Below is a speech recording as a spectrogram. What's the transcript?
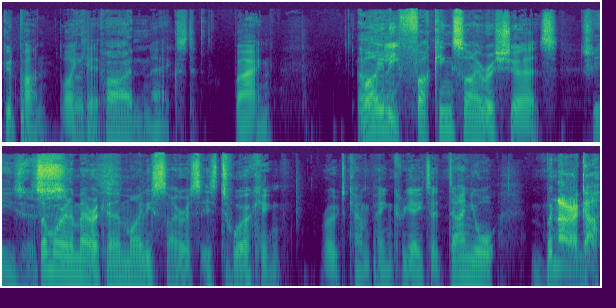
Good pun. Like Good it. pun. Next. Bang. Oh. Miley fucking Cyrus shirts. Jesus. Somewhere in America, Miley Cyrus is twerking, wrote campaign creator Daniel Benarga.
